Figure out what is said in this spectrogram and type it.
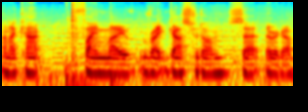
And I can't find my right Gastrodon set. There we go.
